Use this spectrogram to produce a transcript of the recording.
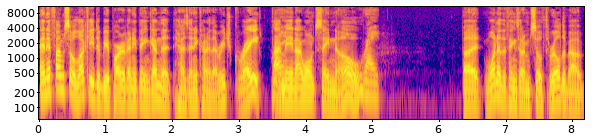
And if I'm so lucky to be a part of anything again that has any kind of that reach great I mean I won't say no Right. but one of the things that I'm so thrilled about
